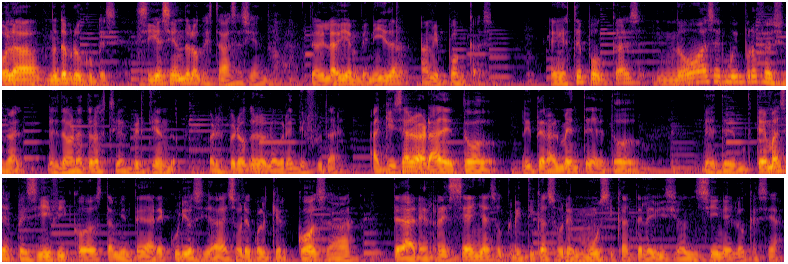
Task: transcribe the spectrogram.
Hola, no te preocupes, sigue haciendo lo que estabas haciendo. Te doy la bienvenida a mi podcast. En este podcast no va a ser muy profesional, desde ahora te lo estoy advirtiendo, pero espero que lo logres disfrutar. Aquí se hablará de todo, literalmente de todo. Desde temas específicos, también te daré curiosidades sobre cualquier cosa, te daré reseñas o críticas sobre música, televisión, cine, lo que sea.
